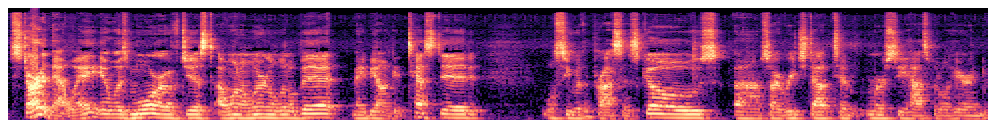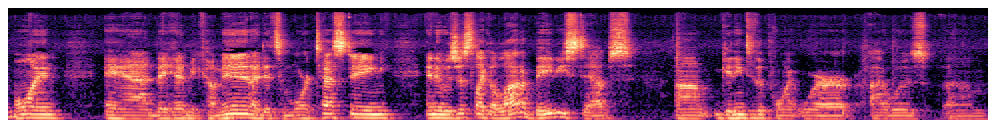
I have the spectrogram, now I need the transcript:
started that way. It was more of just, I want to learn a little bit. Maybe I'll get tested. We'll see where the process goes. Um, so I reached out to Mercy Hospital here in Des Moines, and they had me come in. I did some more testing, and it was just like a lot of baby steps, um, getting to the point where I was um,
